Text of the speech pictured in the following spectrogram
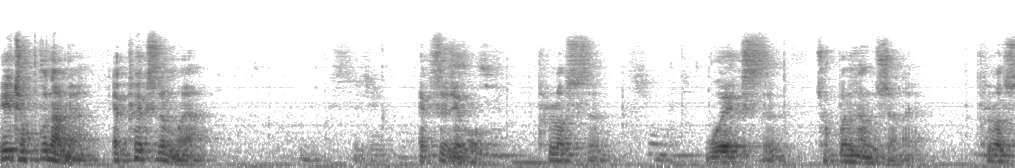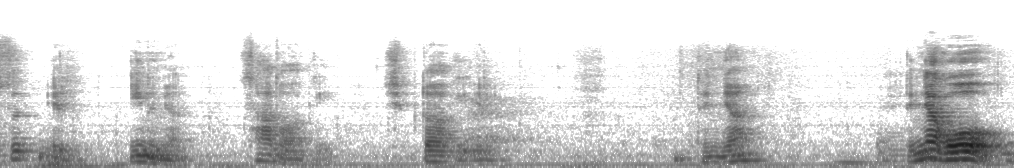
이 적분하면 fx는 뭐야 x제곱 플러스 5x 적분 상수잖아요. 플러스 1. 2 넣으면 4 더하기 10 더하기 1. 됐냐? 됐냐고!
